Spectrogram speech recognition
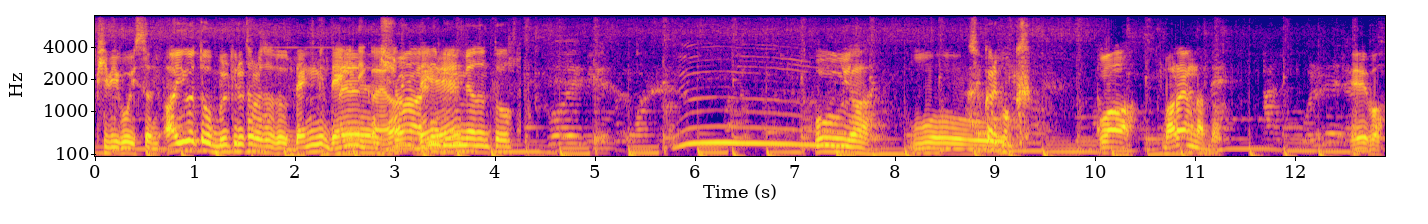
비비고 있었. 아 이거 또 물기를 털어서 또 냉, 냉이니까요. 시원하게. 냉이 비비면은 또 오야. 우와. 색깔이 펑크. 와 마라향 난다. 대박.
